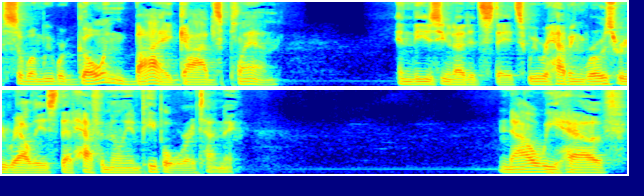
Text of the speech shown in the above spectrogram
So when we were going by God's plan in these United States, we were having rosary rallies that half a million people were attending. Now we have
